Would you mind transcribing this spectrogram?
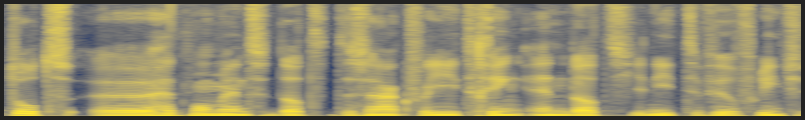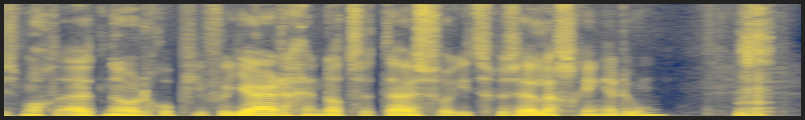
tot het moment dat de zaak failliet ging en dat je niet te veel vriendjes mocht uitnodigen op je verjaardag. En dat we thuis wel iets gezelligs gingen doen.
